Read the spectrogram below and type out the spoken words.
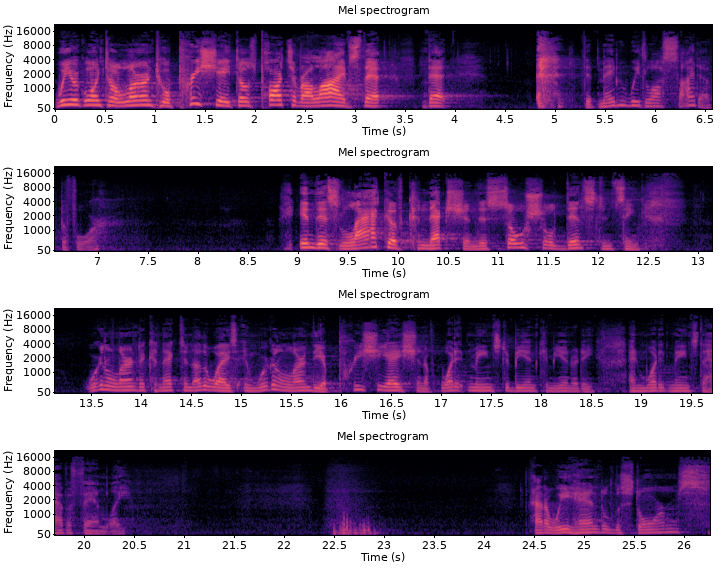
We are going to learn to appreciate those parts of our lives that, that, that maybe we'd lost sight of before. In this lack of connection, this social distancing, we're going to learn to connect in other ways, and we're going to learn the appreciation of what it means to be in community and what it means to have a family. How do we handle the storms?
